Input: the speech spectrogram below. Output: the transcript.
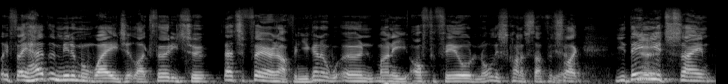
if they have the minimum wage at like 32, that's fair enough, and you're going to earn money off the field and all this kind of stuff. It's Yeah. like you then Yeah. you're saying,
